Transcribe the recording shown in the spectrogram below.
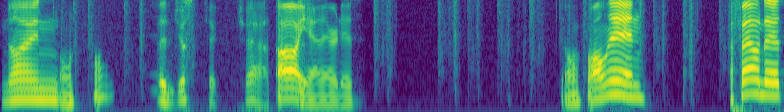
Nine. Don't fall. Uh, just check chat. Oh yeah, there it is. Don't fall in. I found it.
